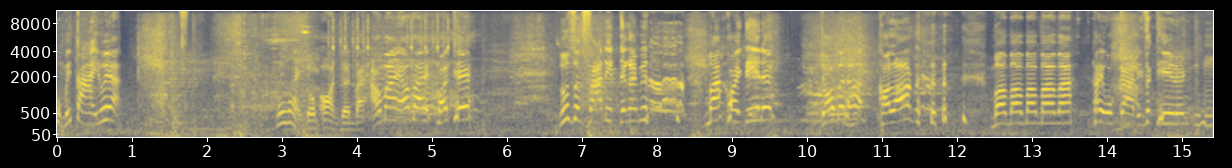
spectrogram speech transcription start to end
ผมไม่ตายด้วยอะไม่ไหวโจมอ่อนเกินไป เอาไหมเอาไหมขออีกทีรู้สึกซาดิสยังไงไม่รู้มาขออีกทีหนึงโจมมาเถอะขอร้องมามามามามาให้โอกาสอีกสักทีหนึ่งอื้อหื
